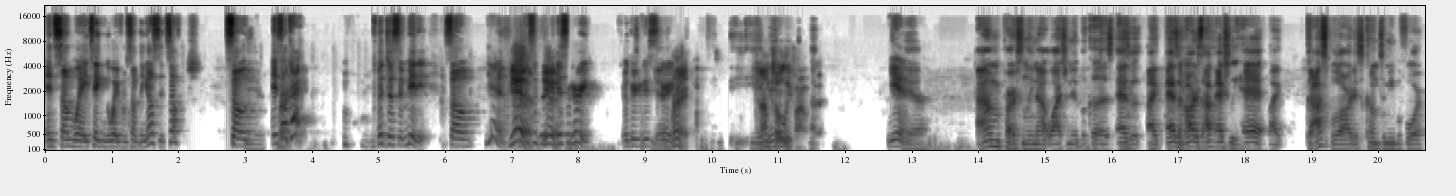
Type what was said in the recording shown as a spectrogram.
in some way taking away from something else, it's selfish. So Yeah. it's Right. okay, but just admit it. So yeah, Yeah, disagree yeah. or disagree, agree to disagree. Yeah, Right. he, he And I'm totally it. fine with uh, that. Yeah, yeah. I'm personally not watching it because as a like as an artist, I've actually had like gospel artists come to me before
